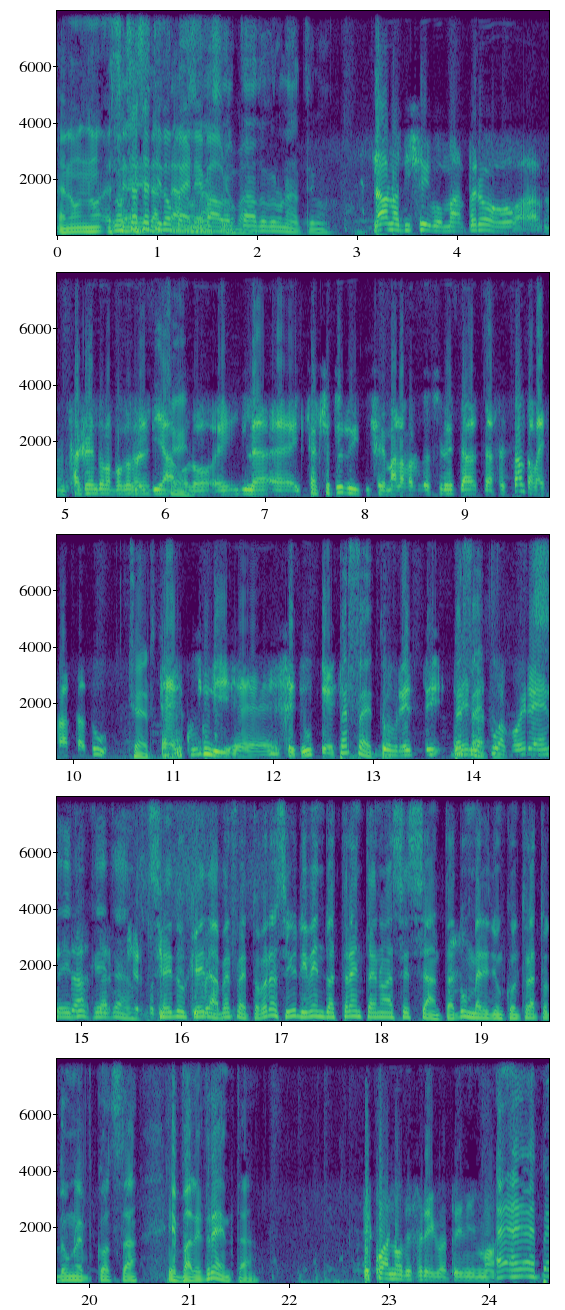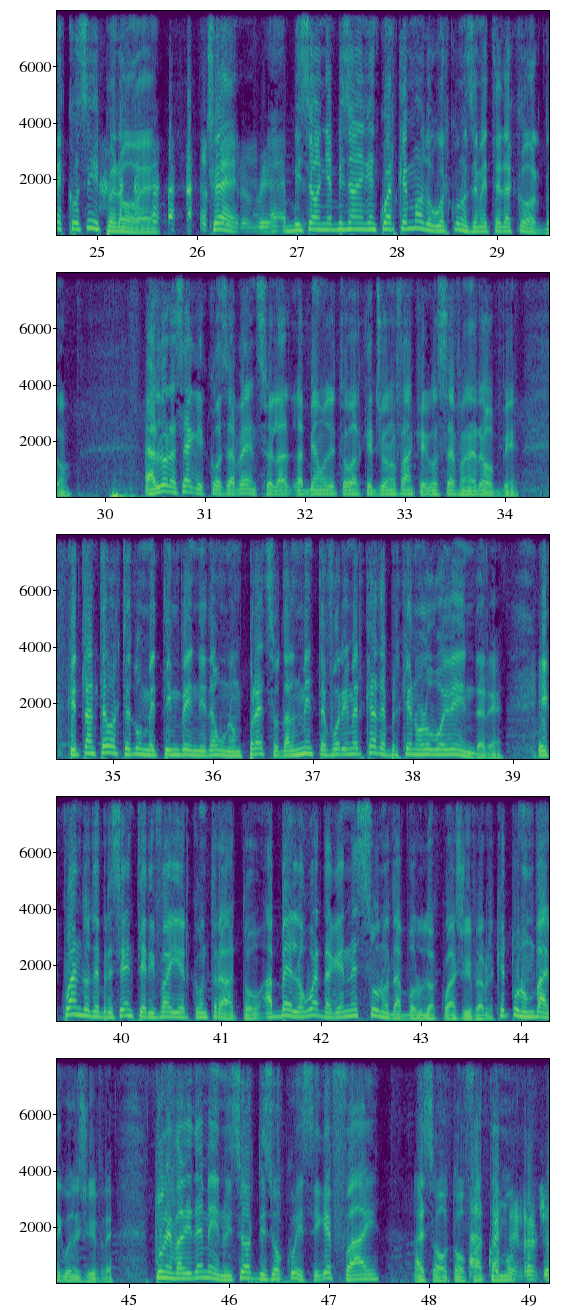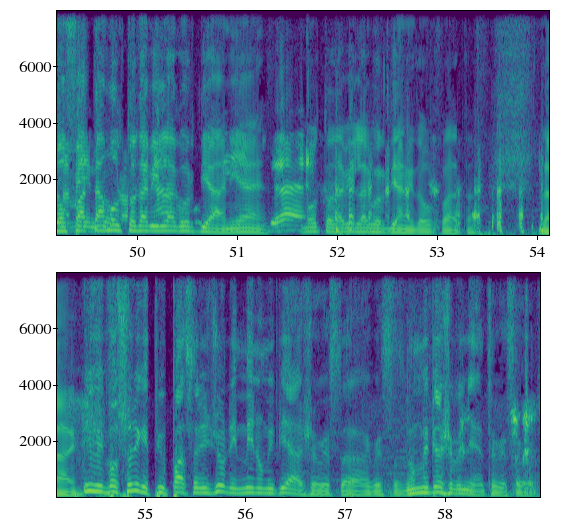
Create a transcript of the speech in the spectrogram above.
Eh, non, non, Non si è sentito bene, Paolo. si è saltato per un attimo. No, no, dicevo, ma però eh, facendo l'avvocato del diavolo, eh, il, eh, il calciatore ti dice, ma la valutazione da, da 60 l'hai fatta tu. Certo. Eh, quindi eh, sei tu che Perfetto. dovresti, nella Perfetto. tua coerenza, Sei tu che dà. certo Sei tu che dà, perfetto. Però se io ti vendo a 30 e non a 60, tu meriti un contratto da uno che costa e vale 30. E qua non te frego a te, Mimmo. Eh, eh, è così però, eh. Cioè, vero, vero. eh, bisogna, bisogna che in qualche modo qualcuno si mette d'accordo. E allora sai che cosa penso? E la- l'abbiamo detto qualche giorno fa anche con Stefano e Robby. Che tante volte tu metti in vendita uno a un prezzo talmente fuori mercato perché non lo vuoi vendere. E quando ti presenti e rifai il contratto, a bello, guarda che nessuno ti ha voluto a qua cifra, perché tu non vali quelle cifre. Tu ne vali di meno, i soldi sono questi, che fai? Adesso t'ho fatta, questo mo- è il t'ho ragionamento fatta molto da Villa Gordiani, eh. eh. Molto da Villa Gordiani t'ho fatta. Dai. Io vi posso dire che più passano i giorni meno mi piace questa, questa non mi piace per niente questa cosa.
